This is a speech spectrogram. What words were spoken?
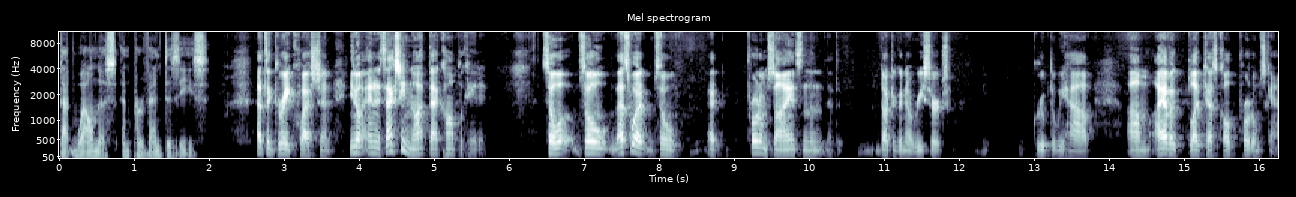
that wellness and prevent disease? That's a great question. You know, and it's actually not that complicated. So so that's what so at Prodrome Science and then at the Dr. Goodenowe Research group that we have, um, I have a blood test called Prodrome Scan.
